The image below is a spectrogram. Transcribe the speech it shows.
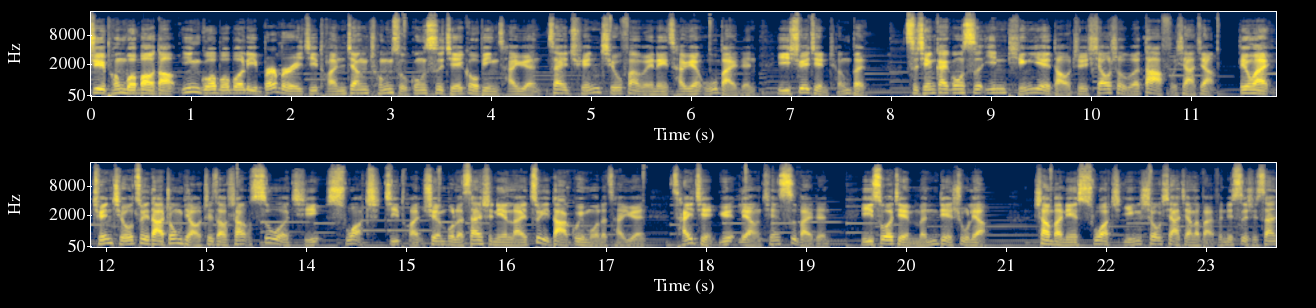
据彭博报道，英国伯伯利 （Burberry） 集团将重组公司结构并裁员，在全球范围内裁员五百人，以削减成本。此前，该公司因停业导致销售额大幅下降。另外，全球最大钟表制造商斯沃琪 （Swatch） 集团宣布了三十年来最大规模的裁员，裁减约两千四百人，以缩减门店数量。上半年，Swatch 营收下降了百分之四十三，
